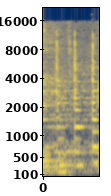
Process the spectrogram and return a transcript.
Mixtape, mixtape,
